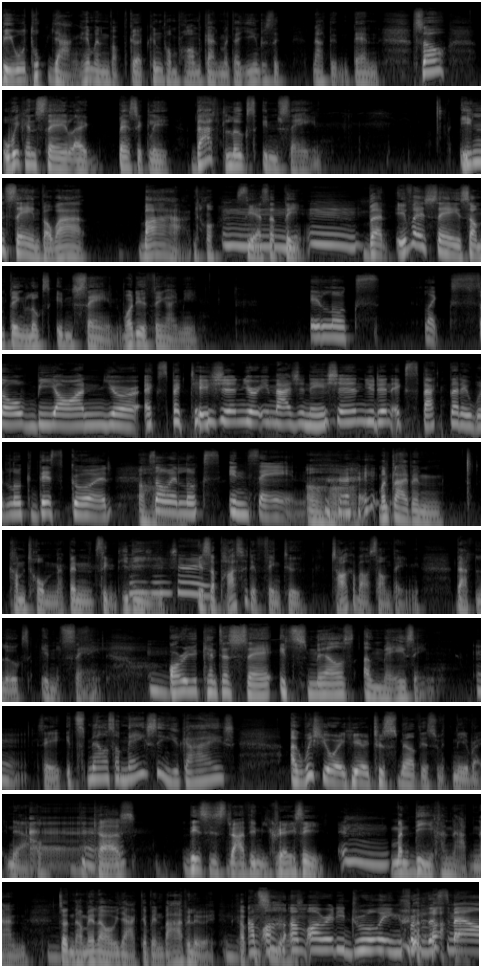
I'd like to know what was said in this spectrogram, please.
บิวทุกอย่างให้มันแบบเกิดขึ้นพร้อม ๆ กัน มันจะยิ่งรู้สึก น่าตื่นเต้น so we can say like basically that looks insane insane แปลว่า บ้าเนาะเสียสติ but if I say something looks insane what do you think I mean It looks like so beyond your expectation, your imagination. You didn't expect that it would look this good. So it looks insane. อ่าฮะ Right? มันกลายเป็นคำชมนะเป็นสิ่งที่ดี ใช่ใช่ it's a positive thing to talk about something that looks insane or you can just say it smells amazing see it smells amazing you guys I wish you were here to smell this with me right now because this is driving me crazy มันดีขนาดนั้น จนทำให้เราอยากจะเป็นบ้าไปเลยครับ I'm, It smells I'm already drooling from the smell.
